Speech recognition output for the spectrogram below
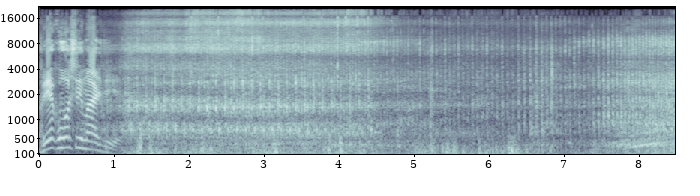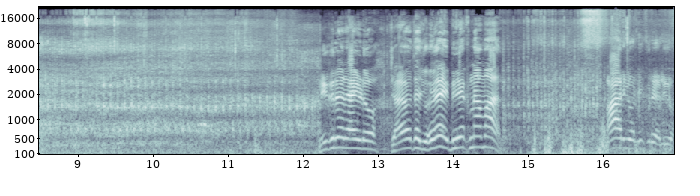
બ્રેક ઓછી મારજે નીકળે રાયડો. જાયો તો જો બ્રેક ના માર. આ રહ્યો, નીકળે, લ્યો.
